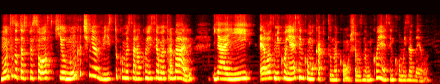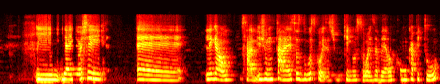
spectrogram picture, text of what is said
muitas outras pessoas que eu nunca tinha visto começaram a conhecer o meu trabalho. E aí elas me conhecem como Capituna Concha, elas não me conhecem como Isabela. E, e aí eu achei é, legal, sabe, juntar essas duas coisas, tipo, quem eu sou a Isabela com o Capitu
